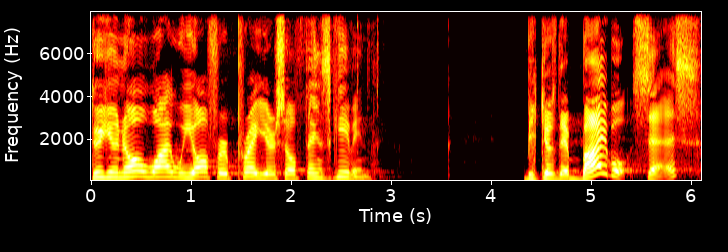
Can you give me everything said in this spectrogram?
Do you know why we offer prayers of thanksgiving? Because the Bible says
